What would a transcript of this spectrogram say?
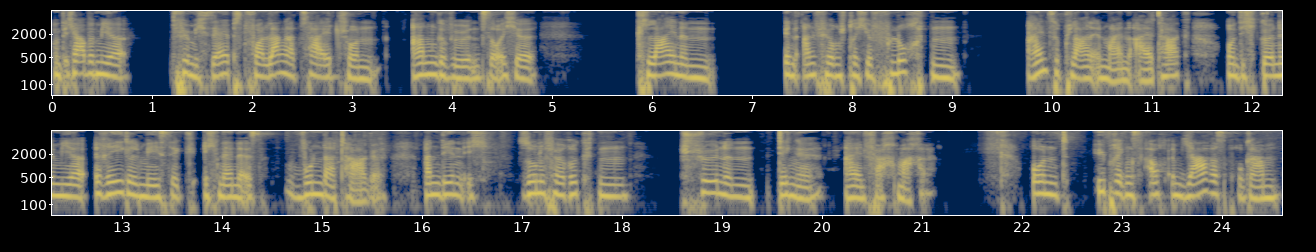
Und ich habe mir für mich selbst vor langer Zeit schon angewöhnt, solche kleinen, in Anführungsstriche, Fluchten einzuplanen in meinen Alltag. Und ich gönne mir regelmäßig, ich nenne es Wundertage, an denen ich so eine verrückten, schönen Dinge einfach mache. Und übrigens auch im Jahresprogramm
